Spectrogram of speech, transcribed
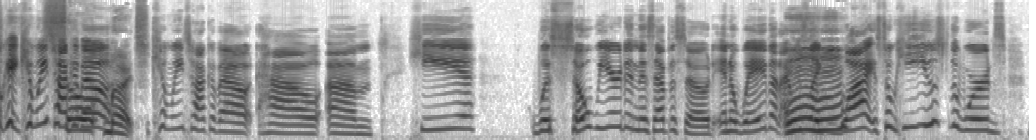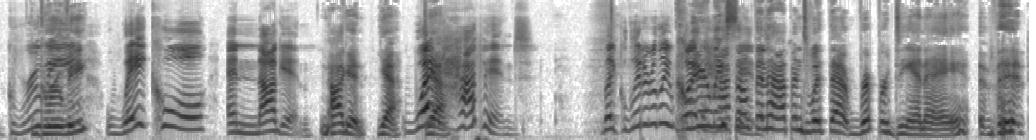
Okay, can we talk So about much. Can we talk about how um he was so weird in this episode in a way that I was Mhm. like, why? So he used the words groovy, Groovy. way cool, and noggin. Noggin. Yeah. What Yeah. happened? Like literally, what Clearly, happened? something happened with that Ripper DNA that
